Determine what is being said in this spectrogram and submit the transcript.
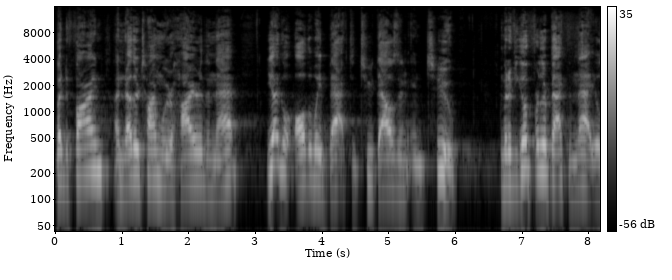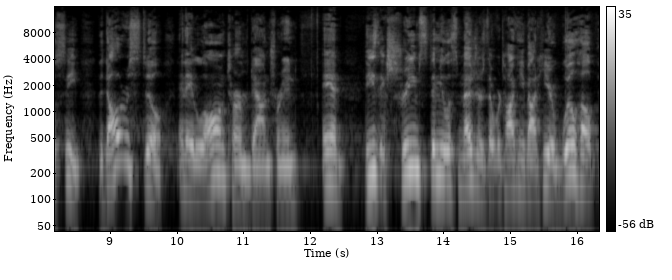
But to find another time we were higher than that, you gotta go all the way back to 2002. But if you go further back than that, you'll see the dollar is still in a long term downtrend. And these extreme stimulus measures that we're talking about here will help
